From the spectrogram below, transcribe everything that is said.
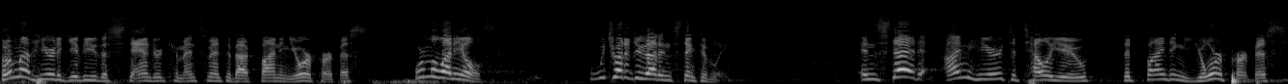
But I'm not here to give you the standard commencement about finding your purpose. We're millennials. We try to do that instinctively. Instead, I'm here to tell you that finding your purpose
